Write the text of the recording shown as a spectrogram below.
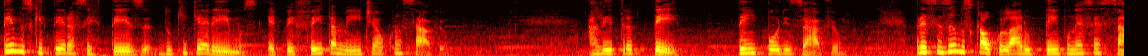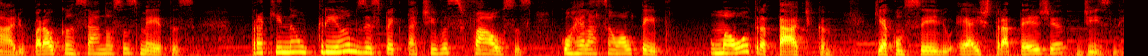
Temos que ter a certeza do que queremos é perfeitamente alcançável. A letra T, temporizável. Precisamos calcular o tempo necessário para alcançar nossas metas, para que não criamos expectativas falsas com relação ao tempo. Uma outra tática que aconselho é a estratégia Disney.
